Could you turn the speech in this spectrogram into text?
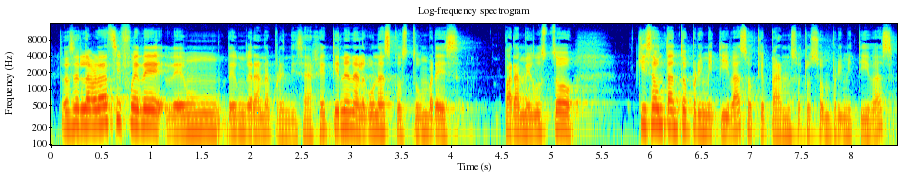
Entonces, la verdad sí fue de, de, un, de un gran aprendizaje. Tienen algunas costumbres, para mi gusto, quizá un tanto primitivas o que para nosotros son primitivas,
